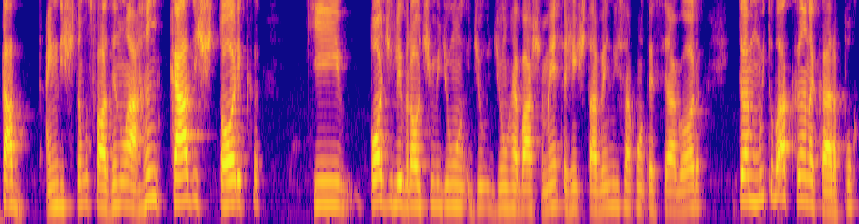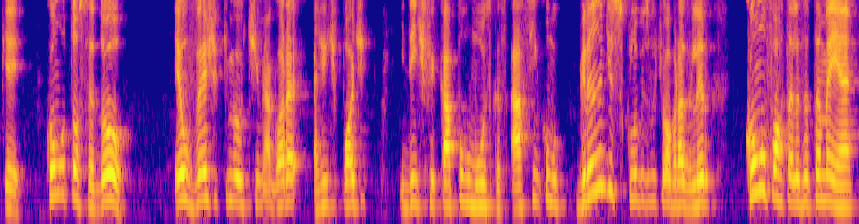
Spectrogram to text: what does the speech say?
tá, ainda estamos fazendo uma arrancada histórica que pode livrar o time de um, de, de um rebaixamento, a gente tá vendo isso acontecer agora. Então é muito bacana, cara, porque como torcedor, eu vejo que meu time agora a gente pode identificar por músicas, assim como grandes clubes do futebol brasileiro, como Fortaleza também é,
